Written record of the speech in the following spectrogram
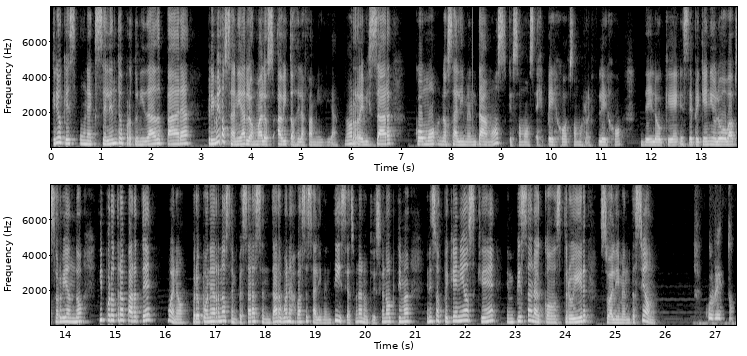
creo que es una excelente oportunidad para primero sanear los malos hábitos de la familia, ¿no? Revisar cómo nos alimentamos, que somos espejo, somos reflejo de lo que ese pequeño luego va absorbiendo, y por otra parte, bueno, proponernos empezar a sentar buenas bases alimenticias, una nutrición óptima en esos pequeños que empiezan a construir su alimentación. Correcto,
